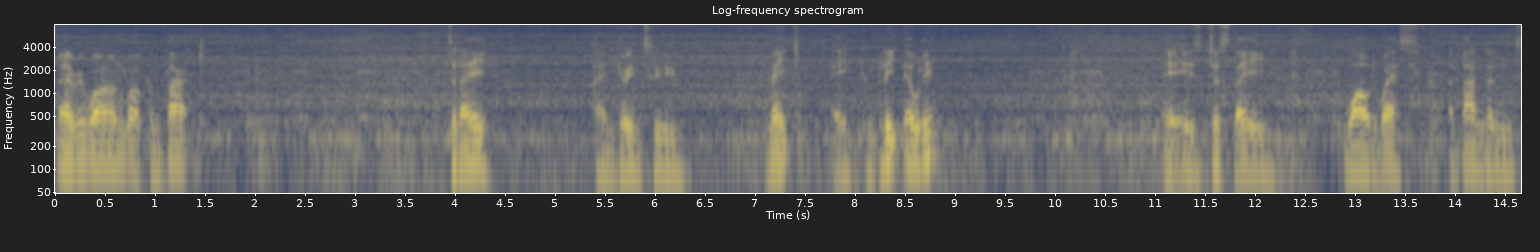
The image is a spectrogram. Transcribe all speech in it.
Hey everyone, welcome back. Today I am going to make a complete building. It is just a Wild West abandoned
